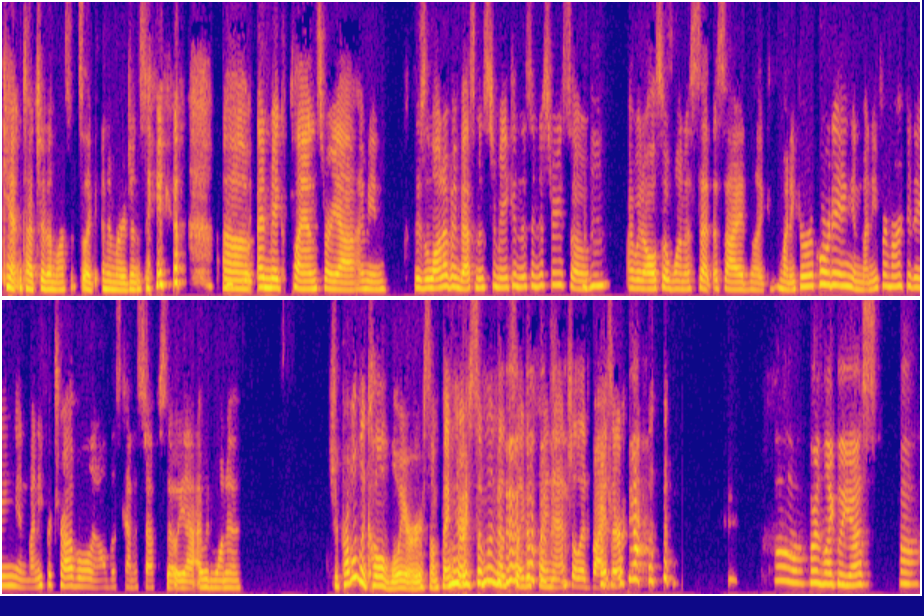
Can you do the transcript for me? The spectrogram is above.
can't touch it unless it's like an emergency uh, and make plans for yeah i mean there's a lot of investments to make in this industry so mm-hmm. I would also want to set aside like money for recording and money for marketing and money for travel and all this kind of stuff. So yeah, I would want to should probably call a lawyer or something or someone that's like a financial advisor. yeah. Oh, more than likely, yes. Oh.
